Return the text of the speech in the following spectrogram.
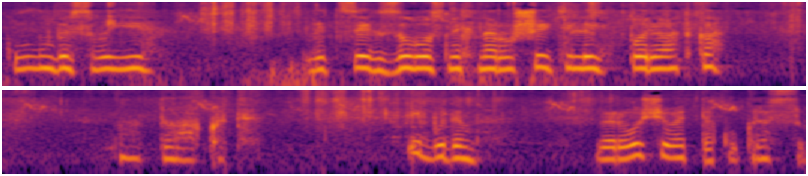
клумби свої від цих злосних нарушителей порядка. Отак от. І будемо вирощувати таку красу.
